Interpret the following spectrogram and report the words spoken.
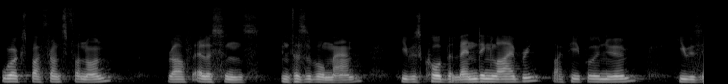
works by Frantz Fanon, Ralph Ellison's Invisible Man. He was called the Lending Library by people who knew him. He, was,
